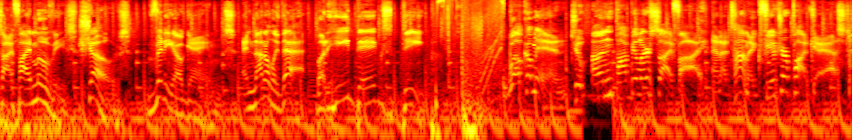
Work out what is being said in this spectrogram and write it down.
sci fi movies, shows, video games. And not only that, but he digs deep. Welcome in to Unpopular Sci Fi, an Atomic Future podcast.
